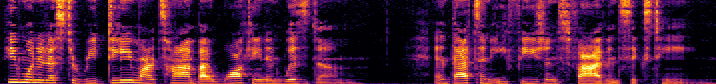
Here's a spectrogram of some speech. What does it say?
He wanted us to redeem our time by walking in wisdom. And that's in ephesians 5 and 16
